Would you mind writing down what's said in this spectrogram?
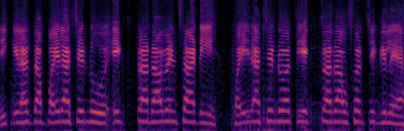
निखिलाचा पहिला चेंडू एक्स्ट्रा धाव्यांसाठी पहिल्या चेंडूवरती एक्स्ट्रा धाव खर्च केल्या.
